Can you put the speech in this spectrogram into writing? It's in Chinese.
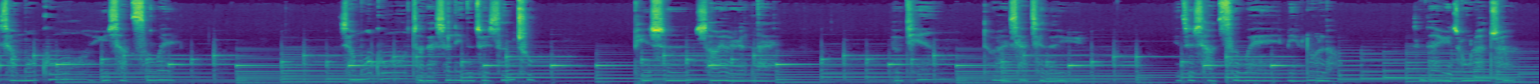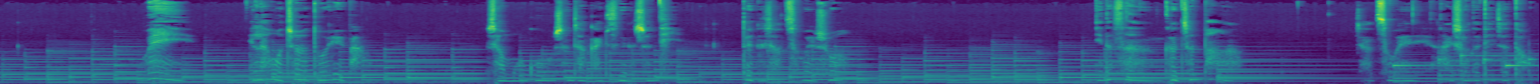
小蘑菇与小刺猬。小蘑菇长在森林的最深处，平时少有人来。有天突然下起了雨，一只小刺猬迷路了，正在雨中乱窜。喂，你来我这儿躲雨吧。小蘑菇伸展开自己的身体，对着小刺猬说：“你的伞可真棒啊！”小刺猬害羞的低着头。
